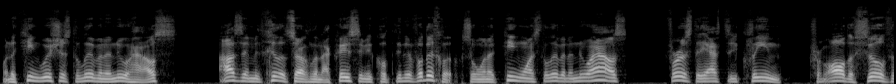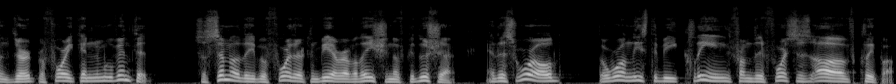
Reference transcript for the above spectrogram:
when a king wishes to live in a new house, so when a king wants to live in a new house, first they have to clean from all the filth and dirt before he can move into it. So similarly, before there can be a revelation of Kedusha in this world, the world needs to be cleaned from the forces of Klippa.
